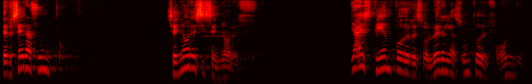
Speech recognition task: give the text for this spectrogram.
Tercer asunto, señores y señores, ya es tiempo de resolver el asunto de fondo.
